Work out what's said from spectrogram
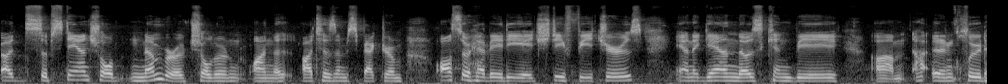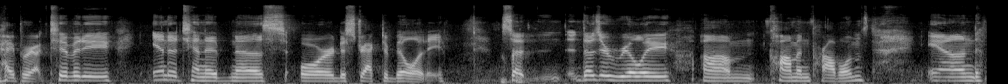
a substantial number of children on the autism spectrum also have ADHD features, and again, those can be um, include hyperactivity, inattentiveness or distractibility. Okay. So those are really um, common problems, and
